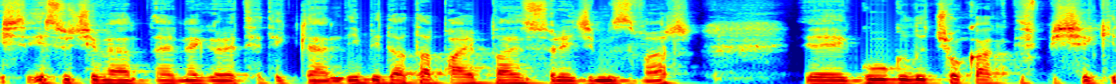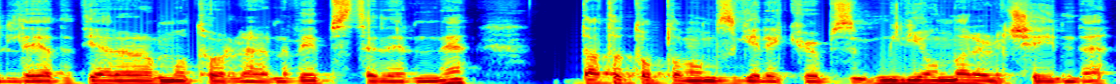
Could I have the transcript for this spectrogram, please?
işte S3 eventlerine göre tetiklendiği bir data pipeline sürecimiz var. E, Google'ı çok aktif bir şekilde ya da diğer arama motorlarını, web sitelerini data toplamamız gerekiyor bizim milyonlar ölçeğinde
